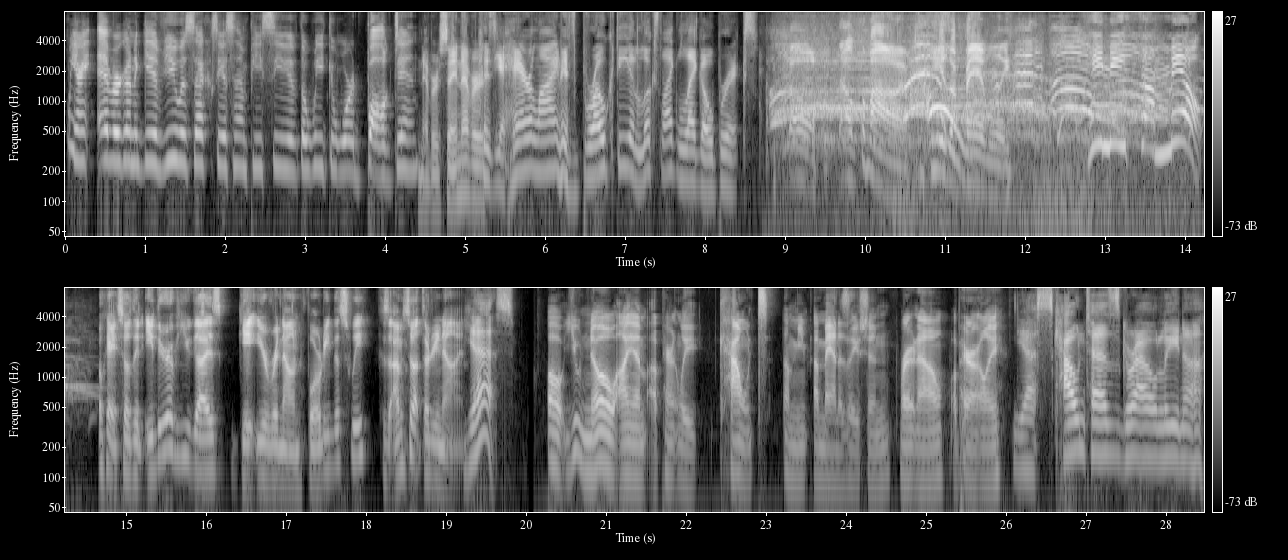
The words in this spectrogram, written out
We ain't ever gonna give you a sexiest NPC of the week award, Bogdan. Never say never. Because your hairline is brokety and looks like Lego bricks. Oh, oh, come on. He is a family. He needs some milk. Okay, so did either of you guys get your renown 40 this week? Because I'm still at 39. Yes. Oh, you know I am apparently count a manization right now. Apparently, Yes, Countess Growlina.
